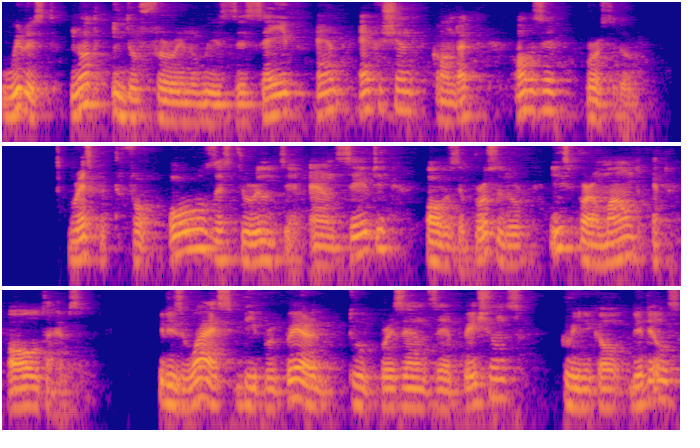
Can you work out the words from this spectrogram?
whilst not interfering with the safe and efficient conduct of the procedure. Respect for all the sterility and safety of the procedure is paramount at all times. It is wise be prepared to present the patient's clinical details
